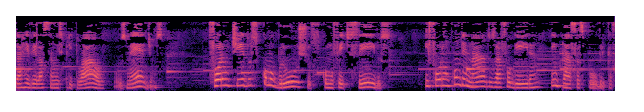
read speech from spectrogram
da revelação espiritual, os médiums, foram tidos como bruxos, como feiticeiros e foram condenados à fogueira em praças públicas.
